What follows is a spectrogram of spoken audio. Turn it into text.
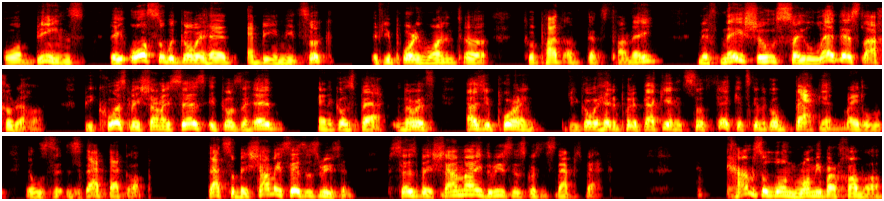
or beans, they also would go ahead and be in nitzuk if you're pouring one into to a pot of that's tame. Mifneshu soiledes lachareha. Because Beishamai says it goes ahead and it goes back. In other words, as you're pouring, if you go ahead and put it back in, it's so thick, it's going to go back in, right? It'll, it'll zap back up. That's what Beishamai says his reason. Says Beishamai, the reason is because it snaps back. Comes along Rami bar Chama,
